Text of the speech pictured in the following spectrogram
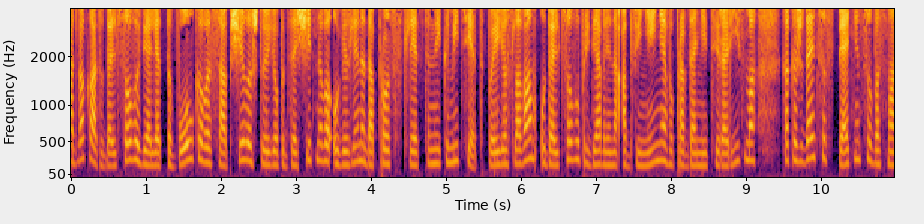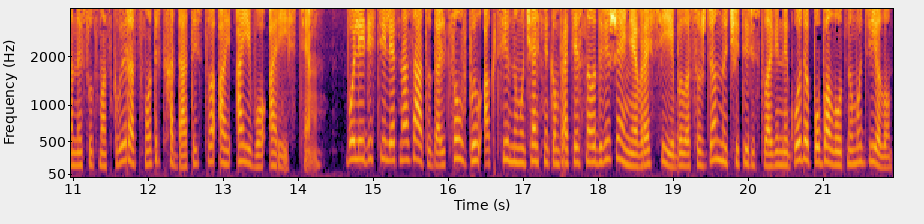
Адвокат Удальцова Виолетта Волкова сообщила, что ее подзащитного увезли на допрос в Следственный комитет. По ее словам, Удальцову предъявлено обвинение в оправдании терроризма. Как ожидается, в пятницу Басманный суд Москвы рассмотрит ходатайство о, о его аресте. Более десяти лет назад Удальцов был активным участником протестного движения в России, был осужден на четыре с половиной года по болотному делу.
